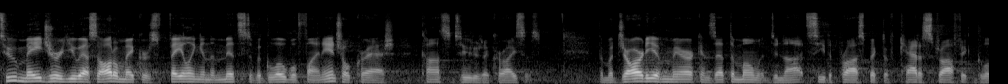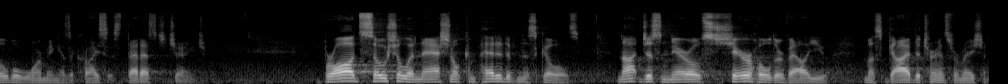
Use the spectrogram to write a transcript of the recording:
Two major U.S. automakers failing in the midst of a global financial crash constituted a crisis. The majority of Americans at the moment do not see the prospect of catastrophic global warming as a crisis. That has to change. Broad social and national competitiveness goals, not just narrow shareholder value, must guide the transformation.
